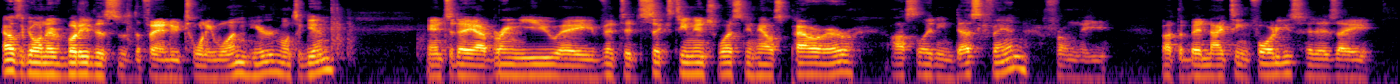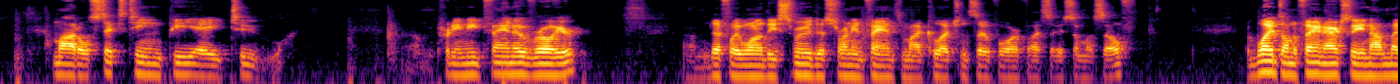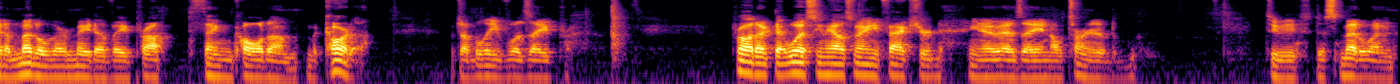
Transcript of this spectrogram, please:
How's it going everybody? This is the Fandude 21 here once again. And today I bring you a vintage 16 inch Westinghouse Power Aire oscillating desk fan from the about the mid 1940s. It is a model 16PA2. Um, pretty neat fan overall here. Um, definitely one of the smoothest running fans in my collection so far if I say so myself. The blades on the fan are actually not made of metal, they're made of a pro thing called um, Micarta, which I believe was a pr product that Westinghouse manufactured, you know, as a, an alternative to, this metal. And,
